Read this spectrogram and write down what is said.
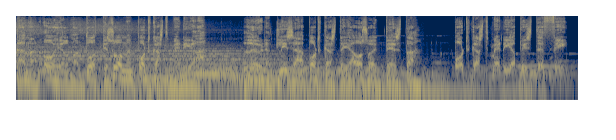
Tämän ohjelman tuotti Suomen Podcast Media. Löydät lisää podcasteja osoitteesta podcastmedia.fi.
